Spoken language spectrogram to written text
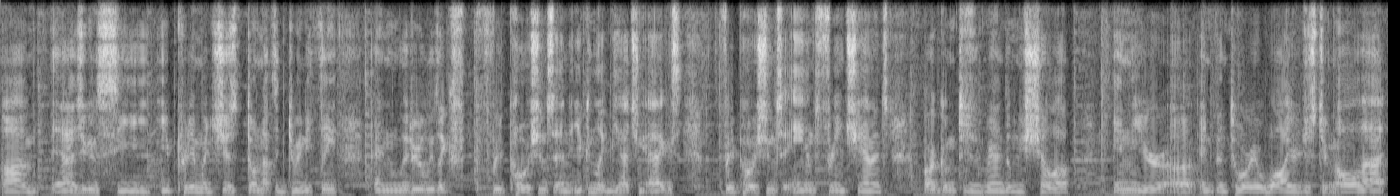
Um, and as you can see, you pretty much just don't have to do anything, and literally like free potions, and you can like be hatching eggs. Free potions and free enchantments are going to just randomly show up in your uh, inventory while you're just doing all that.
